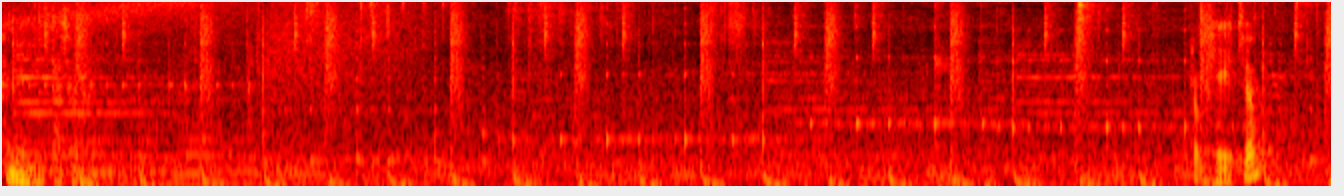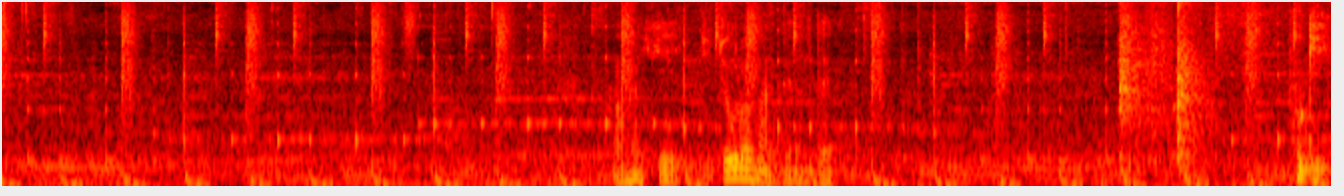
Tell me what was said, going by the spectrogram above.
헤맵니다 저는. 이렇게 있죠? 아 이게 이쪽으로 하면 안 되는데 포기.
